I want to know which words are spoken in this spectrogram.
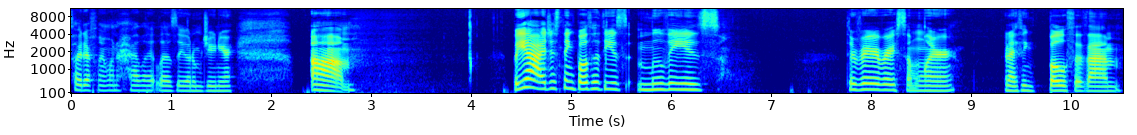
So I definitely want to highlight Leslie Odom Jr. Um, but yeah, I just think both of these movies, they're very, very similar. And I think both of them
